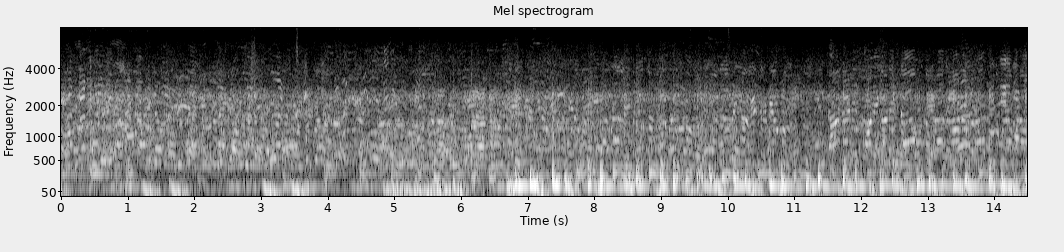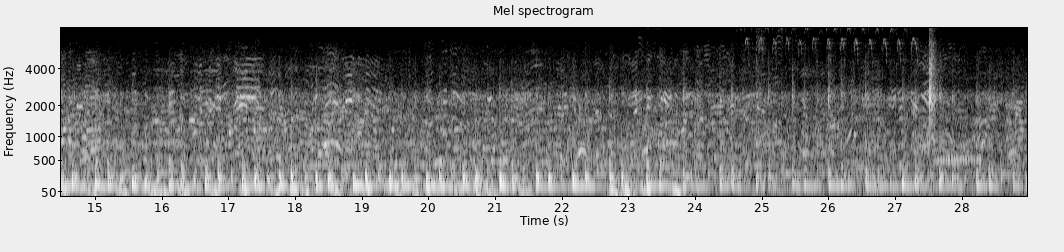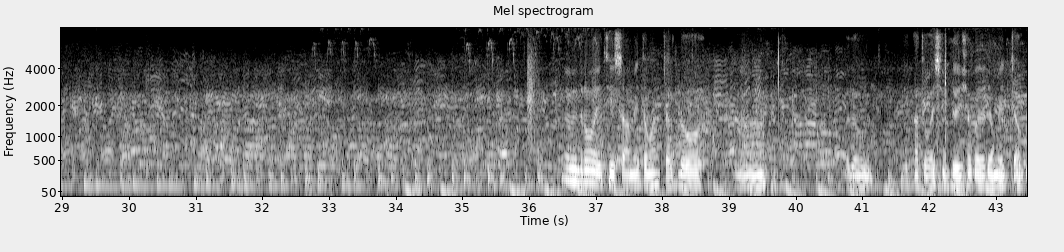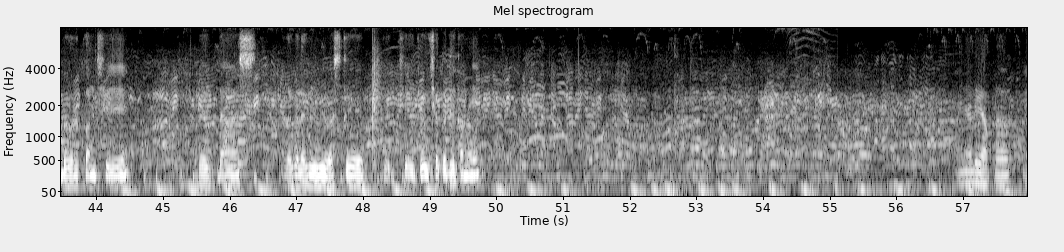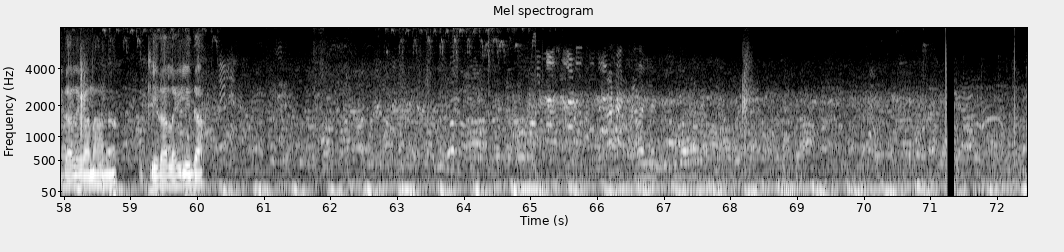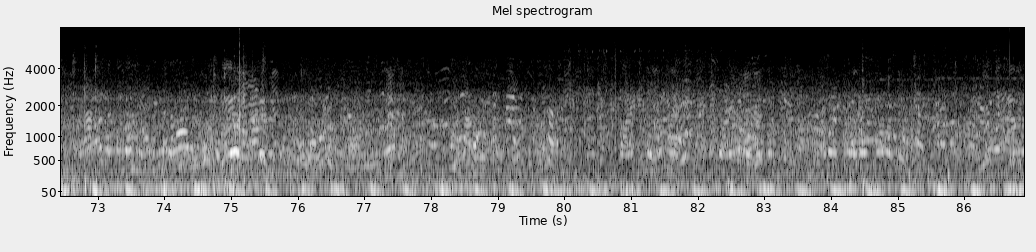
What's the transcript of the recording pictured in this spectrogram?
મિત્રો, અહીંથી સામે તમારો ચગડો અને બધું દેખાતું હોય છે. જોઈ શકો છો તમે, ચકડોળ પણ છે. ડાન્સ અલગ અલગ એવી વસ્તુઓ છે. જોઈ શકો છો તમે. ફાઇનલી આપણે કેળા લેવાના કેળા લઈ લીધા.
